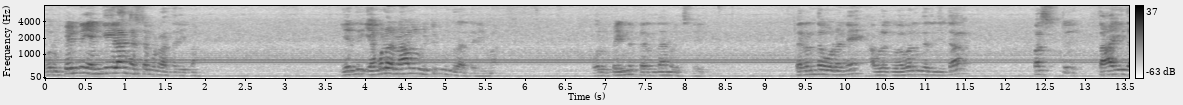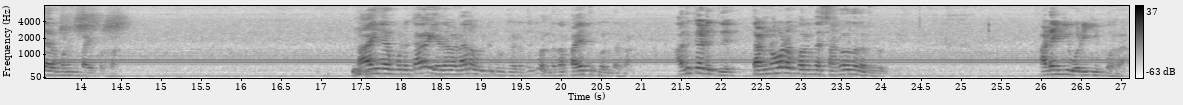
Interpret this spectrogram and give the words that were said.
ஒரு பெண் எங்கேயெல்லாம் கஷ்டப்படுறா தெரியுமா? எது எவ்வளோ நாள் விட்டு கொடுக்குறா தெரியுமா? ஒரு பெண்ணு பிறந்தான்னு வச்சுக்கோங்க பிறந்த உடனே அவளுக்கு விவரம் தெரிஞ்சுட்டா ஃபஸ்ட்டு தாய் தகப்பனுக்கு பயப்படுறான் தாய் தகப்பனுக்காக எதை வேணாலும் விட்டு கொடுக்குற இடத்துக்கு வந்துடுறான் பயத்துக்கு வந்துடுறான் அதுக்கடுத்து தன்னோட பிறந்த சகோதரர்களுக்கு அடங்கி ஒடுங்கி போறான்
